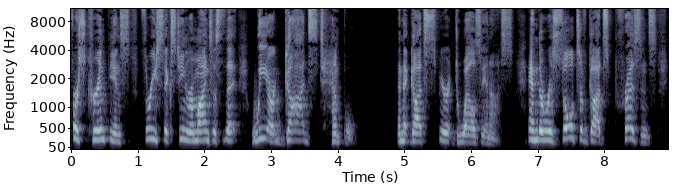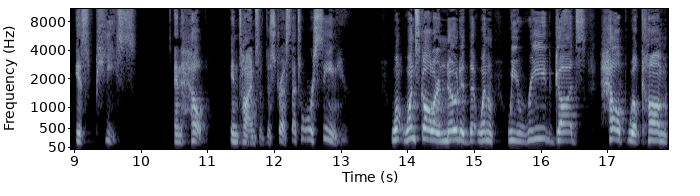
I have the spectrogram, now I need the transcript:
1 Corinthians 3:16 reminds us that we are God's temple and that God's spirit dwells in us. And the result of God's presence is peace and help in times of distress. That's what we're seeing here. One scholar noted that when we read God's help will come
